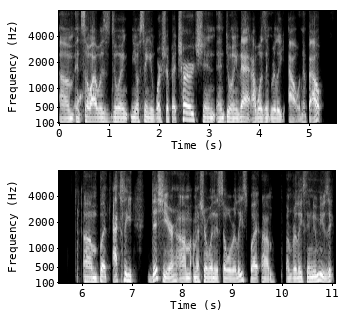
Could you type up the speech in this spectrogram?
Um, and so I was doing, you know, singing worship at church and and doing that. I wasn't really out and about. Um, but actually, this year, um, I'm not sure when this will release, but um, I'm releasing new music,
